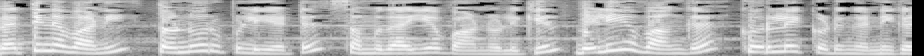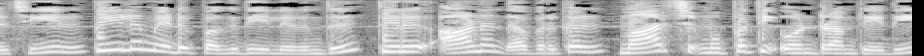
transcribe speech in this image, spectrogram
ரத்தினவாணி தொண்ணூறு புள்ளி எட்டு சமுதாய வானொலியில் வெளியே வாங்க குரலை கொடுங்க நிகழ்ச்சியில் பீலமேடு பகுதியிலிருந்து திரு ஆனந்த் அவர்கள் மார்ச் முப்பத்தி ஒன்றாம் தேதி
